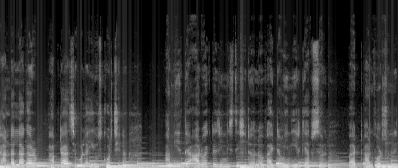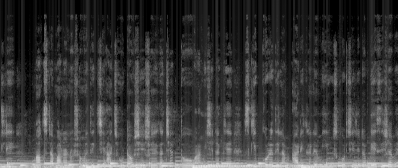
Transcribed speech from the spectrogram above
ঠান্ডা লাগার ভাবটা আছে বলে ইউজ করছি না। আমি এতে আরও একটা জিনিস দিই, সেটা হলো ভাইটামিন ইর ক্যাপসুল। বাট আনফর্চুনেটলি মাস্কটা বানানোর সময় দেখছি আজ ওটাও শেষ হয়ে গেছে, তো আমি সেটাকে স্কিপ করে দিলাম। আর এখানে আমি ইউজ করছি যেটা বেস হিসাবে,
